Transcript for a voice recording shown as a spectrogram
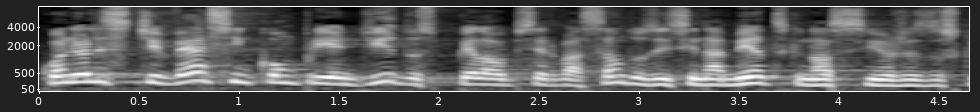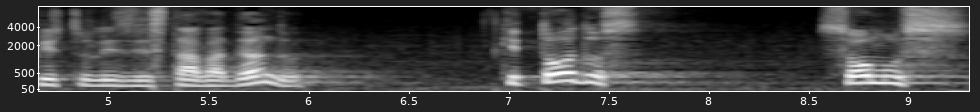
Quando eles estivessem compreendidos pela observação dos ensinamentos que nosso Senhor Jesus Cristo lhes estava dando, que todos somos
